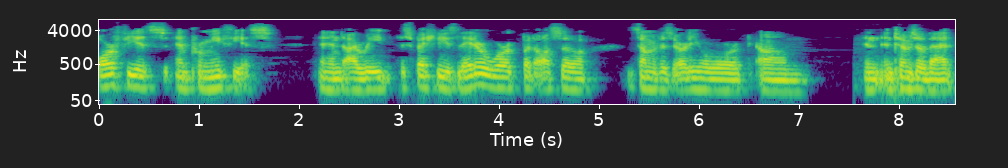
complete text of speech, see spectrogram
Orpheus and Prometheus. And I read especially his later work, but also some of his earlier work um, in in terms of that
